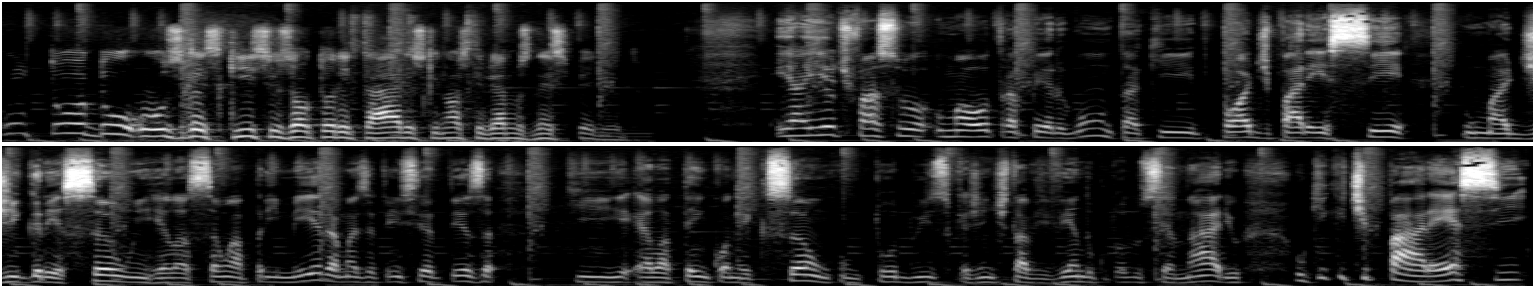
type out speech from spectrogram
com todos os resquícios autoritários que nós tivemos nesse período. E aí eu te faço uma outra pergunta que pode parecer uma digressão em relação à primeira, mas eu tenho certeza que ela tem conexão com tudo isso que a gente está vivendo, com todo o cenário. O que, que te parece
